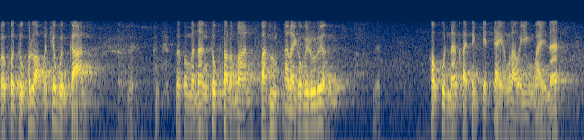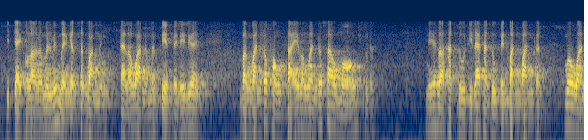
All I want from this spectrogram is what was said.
บางคนถูกเขาหลอกมาเที่ยวเมืองการแล้วก็มานั่งทุกข์ทรมานฟังอะไรก็ไม่รู้เรื่อง ของคุณนะคอยสังเกตใจของเราเองไว้นะจิตใจของเรานะมันไม่เหมือนกันสักวันหนึ่งแต่ละวันนะมันเปลี่ยนไปเรื่อยๆ บางวันก็ผ่องใส บางวันก็เศร้าหมองนี่ นี่เราหัดดูทีแรกหัดดูเป็นวันๆกันเมื่อวาน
